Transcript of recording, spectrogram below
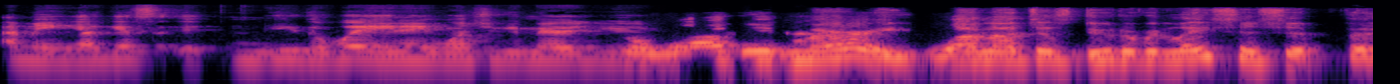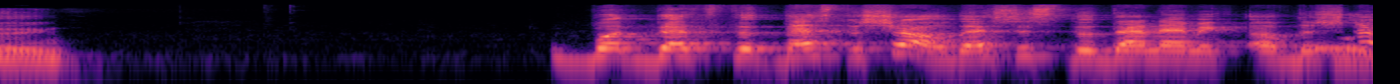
I mean, I guess it, either way, it ain't once you get married. You So why get married? Why not just do the relationship thing? but that's the that's the show. That's just the dynamic of the show.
